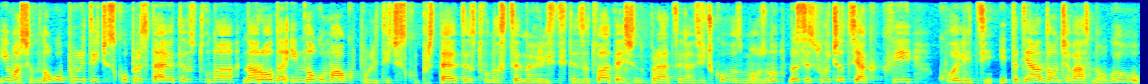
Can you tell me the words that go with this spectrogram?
Имаше много политическо представителство на народа и много малко политическо представителство на сценаристите. Затова те ще направят сега всичко възможно да се случат всякакви коалиции. И Татьяна Дончева аз много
